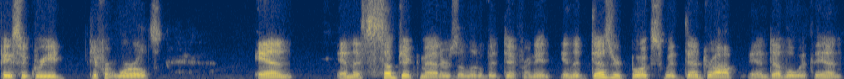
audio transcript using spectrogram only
Face of Greed, different worlds, and and the subject matter is a little bit different. In in the desert books with Dead Drop and Devil Within,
